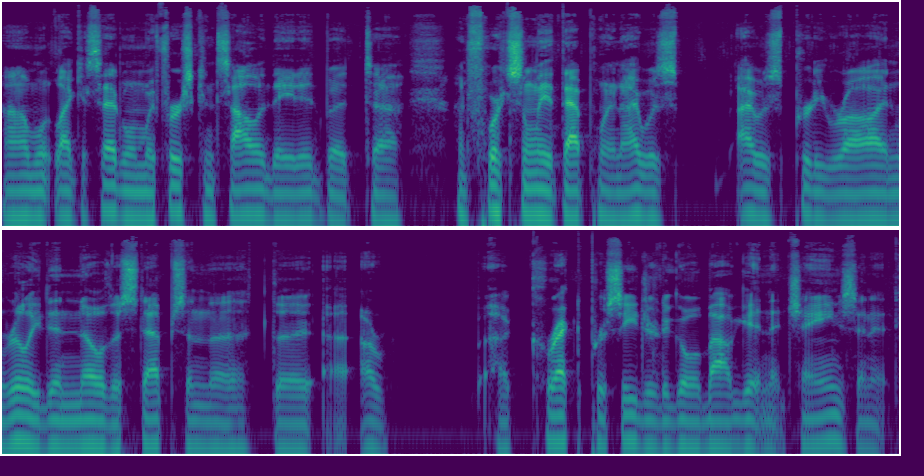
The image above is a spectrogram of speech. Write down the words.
Um, like I said, when we first consolidated, but uh, unfortunately, at that point, I was I was pretty raw and really didn't know the steps and the the uh, correct procedure to go about getting it changed, and it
